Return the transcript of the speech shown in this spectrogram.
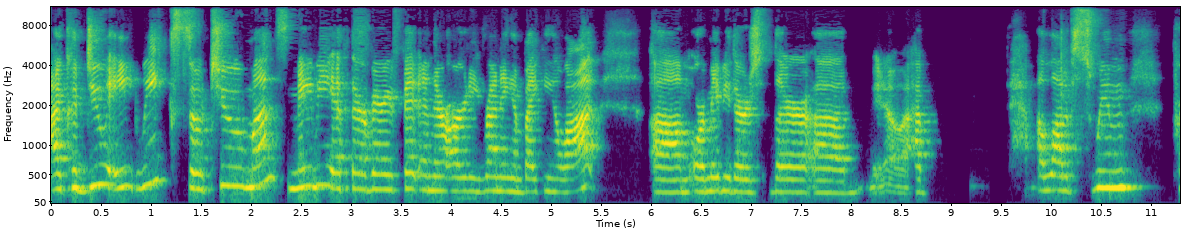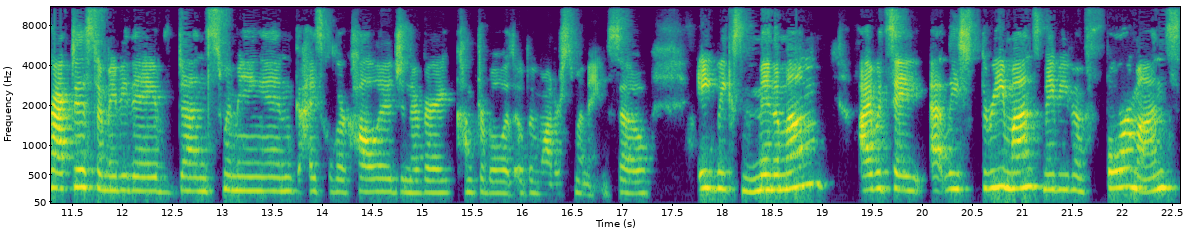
I could do eight weeks, so two months, maybe if they're very fit and they're already running and biking a lot, um, or maybe there's they're uh, you know have a lot of swim practice. So maybe they've done swimming in high school or college and they're very comfortable with open water swimming. So eight weeks minimum. I would say at least three months maybe even four months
